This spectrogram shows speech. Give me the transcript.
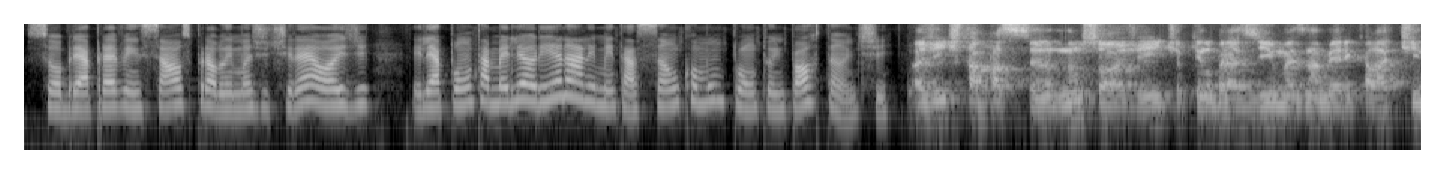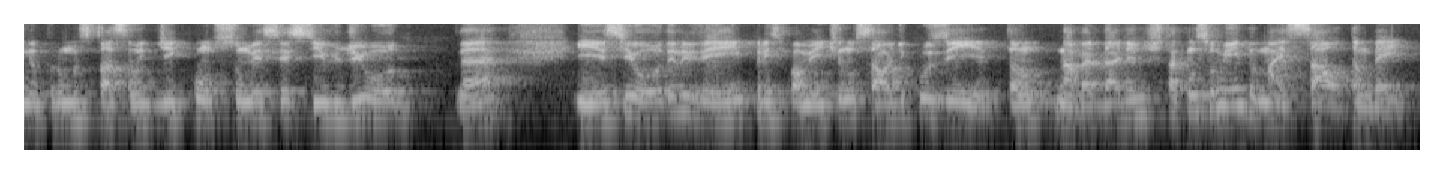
Sobre a prevenção aos problemas de tireoide, ele aponta a melhoria na alimentação como um ponto importante. A gente está passando, não só a gente aqui no Brasil, mas na América Latina, por uma situação de consumo excessivo de iodo. Né? E esse iodo ele vem principalmente no sal de cozinha. Então, na verdade, a gente está consumindo mais sal também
